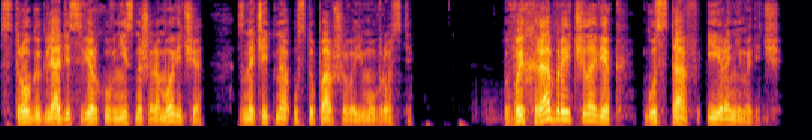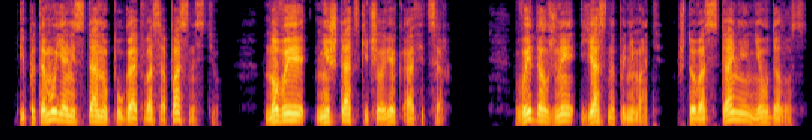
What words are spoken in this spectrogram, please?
строго глядя сверху вниз на Шарамовича, значительно уступавшего ему в росте. — Вы храбрый человек, Густав Иеронимович, и потому я не стану пугать вас опасностью, но вы не штатский человек, а офицер. Вы должны ясно понимать, что восстание не удалось.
